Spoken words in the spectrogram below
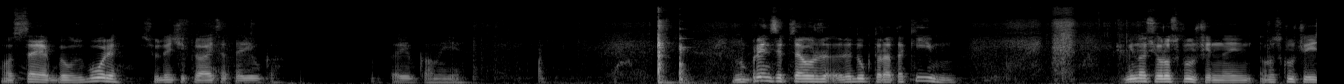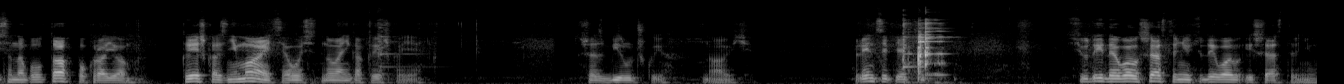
Оце якби в зборі, сюди чіпляється тарілка. Тарілка не є. Ну, принцип цього редуктора такий. Він ось розкручений, розкручується на болтах по краям. Кришка знімається, ось новенька кришка є. Ще з біручкою навіть. Принцип який. Сюди йде вал шестерню, сюди вал і шестерню.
